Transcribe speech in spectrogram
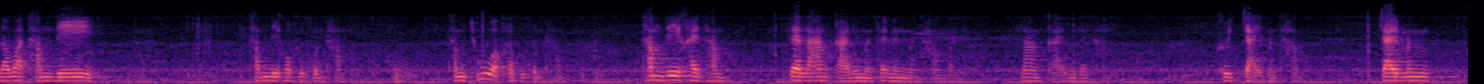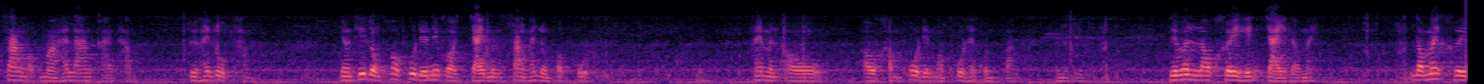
เราว่าทำดีทำดีก็คือคนทำทำชั่วก็คือคนทำทำดีใครทำแต่ร่างกายนี่มันใช่มันมันทำไปร่างกายมันจะทำคือใจมันทำใจมันสร้างออกมาให้ร่างกายทำหรือให้รูปทำอย่างที่หลวงพ่อพูดเดี๋ยวนี้ก็ใจมันสร้างให้หลวงพ่อพูด ให้มันเอา เอาคำพูดเดี๋ยวมาพูดให้คนฟังนั่นเองเดี๋ยวว่าเราเคยเห็นใจเราไหม เราไม่เคย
